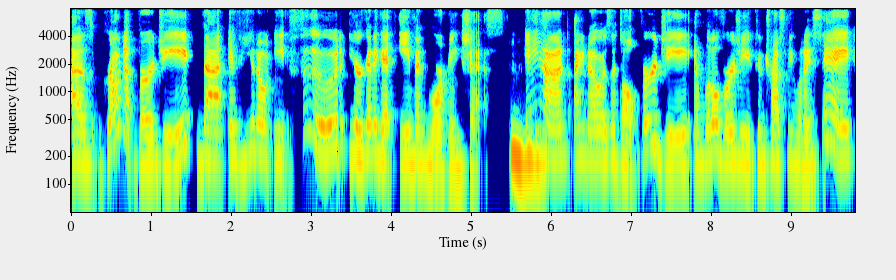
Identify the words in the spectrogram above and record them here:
as grown up Virgie that if you don't eat food, you're going to get even more anxious. Mhm, And I know as adult Virgie and little Virgie, you can trust me when I say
